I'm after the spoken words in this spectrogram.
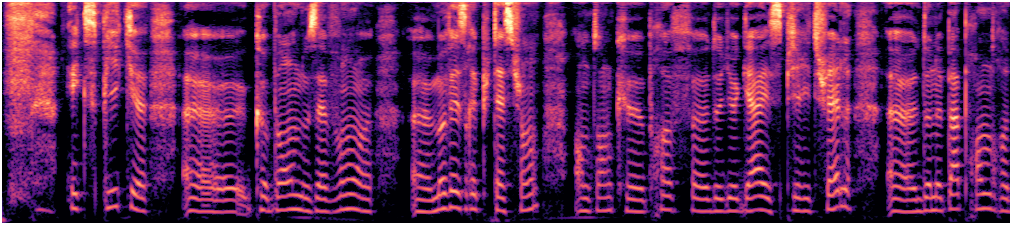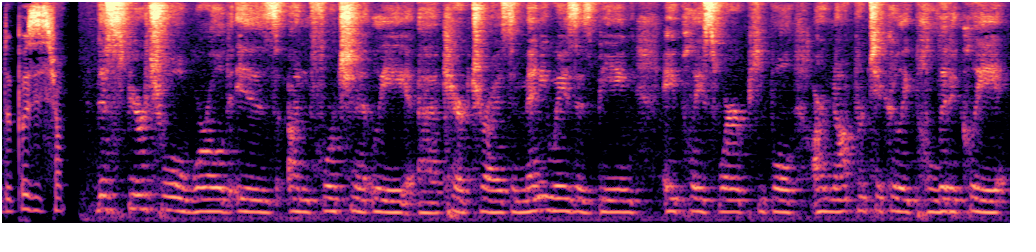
explique euh, comment nous avons euh, mauvaise réputation en tant que prof de yoga et spirituel euh, de ne pas prendre de position. The spiritual world is unfortunately uh, characterized in many ways as being a place where people are not particularly politically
